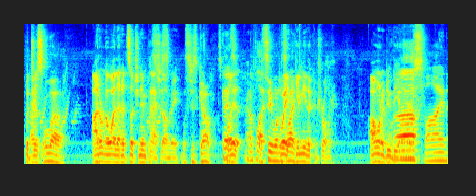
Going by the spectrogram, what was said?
But just Well, uh, I don't know why that had such an impact on me. let's just go. Let's play it. I'm gonna play. Let's see what it's Wait, like. give me the controller. I want to do the Uh, honors. fine.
